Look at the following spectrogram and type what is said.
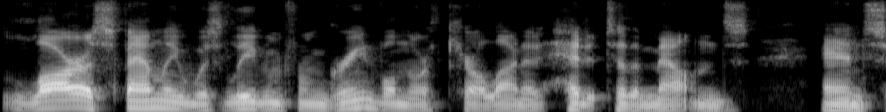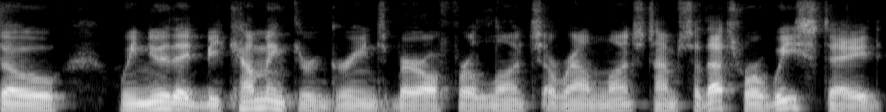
Laura's family was leaving from Greenville, North Carolina, headed to the mountains. And so we knew they'd be coming through Greensboro for lunch around lunchtime. So that's where we stayed,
